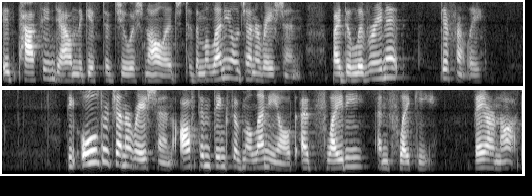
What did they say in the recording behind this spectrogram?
is passing down the gift of Jewish knowledge to the millennial generation by delivering it differently. The older generation often thinks of millennials as flighty and flaky. They are not.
